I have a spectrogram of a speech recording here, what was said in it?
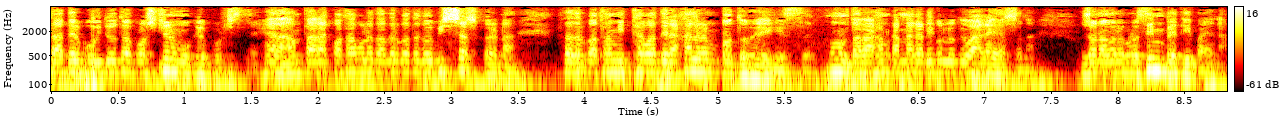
তাদের বৈধতা প্রশ্নের মুখে পড়ছে। হ্যাঁ তারা কথা বলে তাদের কথা কেউ বিশ্বাস করে না, তাদের কথা মিথ্যাবাদী রাখালের মতো হয়ে গেছে। হম, তারা এখন কান্নাকাটি করলে কেউ আগে আসে না, জনগণের কোনো সিম্পেথি পায় না।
